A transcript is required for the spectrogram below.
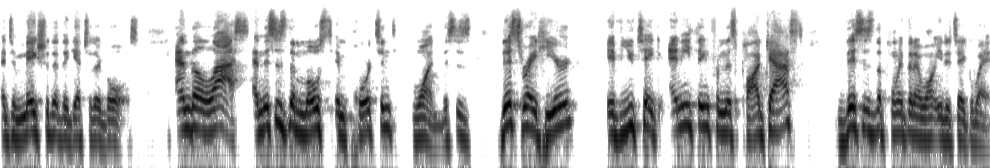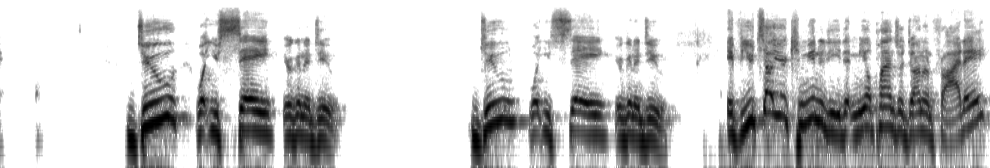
and to make sure that they get to their goals. And the last, and this is the most important one. This is this right here. If you take anything from this podcast, this is the point that I want you to take away. Do what you say you're going to do. Do what you say you're going to do. If you tell your community that meal plans are done on Friday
